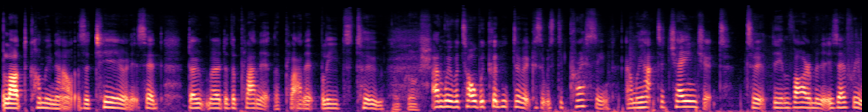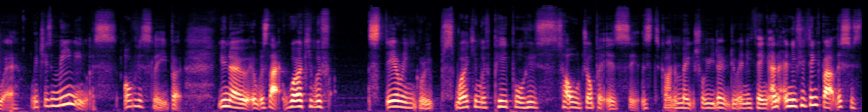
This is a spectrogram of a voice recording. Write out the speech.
blood coming out as a tear, and it said, "Don't murder the planet. The planet bleeds too." Oh gosh. And we were told we couldn't do it because it was depressing, and we had to change it to the environment is everywhere, which is meaningless, obviously. But you know, it was that working with steering groups, working with people whose sole job it is is to kind of make sure you don't do anything. And and if you think about it, this was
